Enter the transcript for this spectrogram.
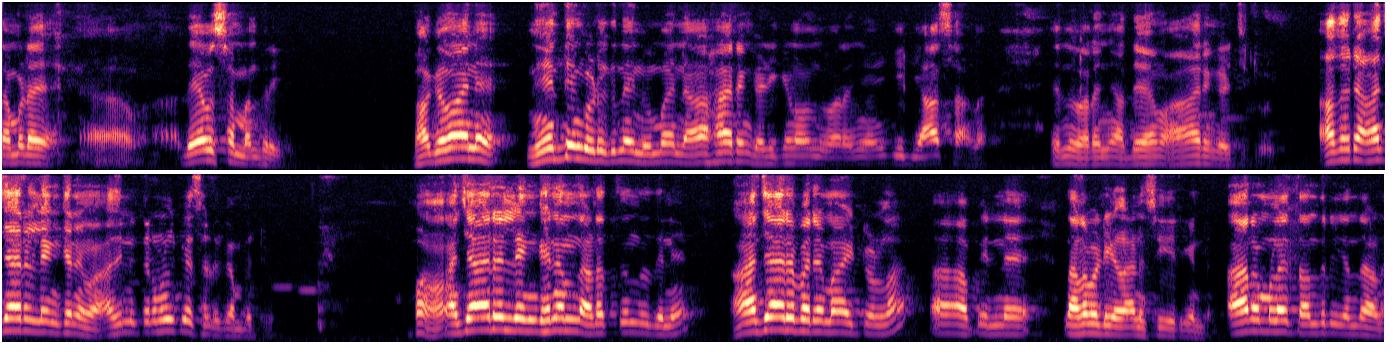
നമ്മുടെ ദേവസ്വം മന്ത്രി ഭഗവാന് നേദ്യം കൊടുക്കുന്നതിന് മുമ്പ് തന്നെ ആഹാരം കഴിക്കണമെന്ന് പറഞ്ഞ് എനിക്ക് ഗ്യാസാണ് എന്ന് പറഞ്ഞ് അദ്ദേഹം ആഹാരം കഴിച്ചിട്ട് പോയി. അതൊരു ആചാര ലംഘനമാണ് അതിന് ക്രിമിനൽ കേസ് എടുക്കാൻ പറ്റും അപ്പോൾ ആചാര ലംഘനം നടത്തുന്നതിന് ആചാരപരമായിട്ടുള്ള പിന്നെ നടപടികളാണ് സ്വീകരിക്കേണ്ടത്. ആറന്മുള തന്ത്രി എന്താണ്?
